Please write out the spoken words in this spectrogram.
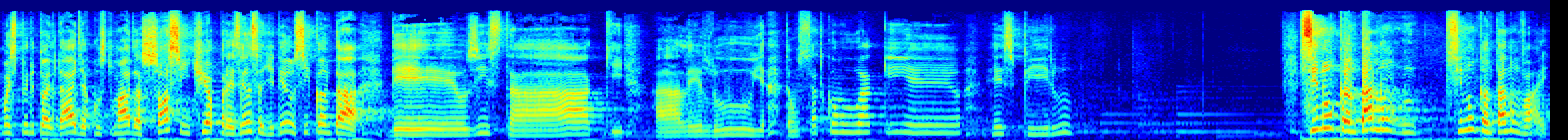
Uma espiritualidade acostumada a só sentir a presença de Deus e cantar: Deus está aqui, aleluia. Tão certo como aqui eu respiro. Se não cantar, não, se não cantar, não vai.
